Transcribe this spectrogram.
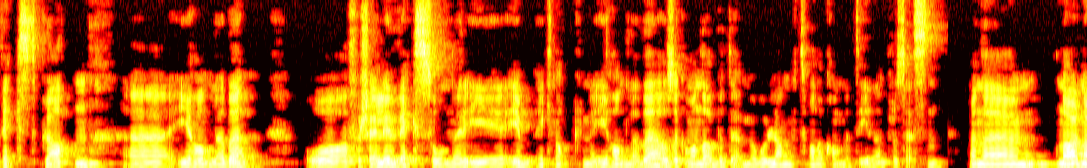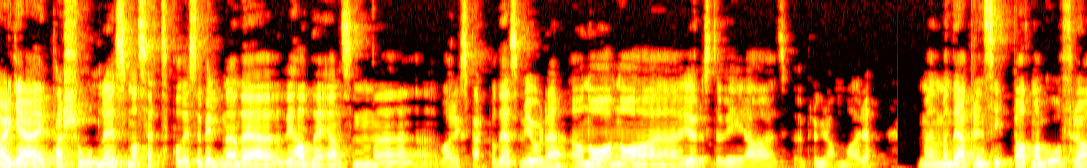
vekstplaten uh, i håndleddet og forskjellige vekstsoner i, i, i, knoklene i håndleddet. Og så kan man da bedømme hvor langt man har kommet i den prosessen. Men uh, nå, er det ikke jeg personlig som har sett på disse bildene. Det, vi hadde en som uh, var ekspert på det, som gjorde det. Og nå, nå gjøres det via programvare. Men, men, det er prinsippet at man går fra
